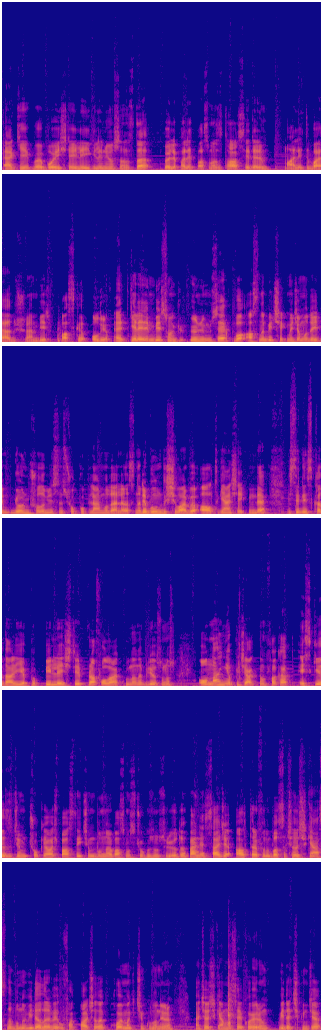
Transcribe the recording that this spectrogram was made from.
Eğer ki böyle boya işleriyle ilgileniyorsanız da böyle palet basmanızı tavsiye ederim. Maliyeti bayağı düşüren bir baskı oluyor. Evet gelelim bir sonraki ürünümüze. Bu aslında bir çekmece modeliydi. Görmüş olabilirsiniz çok popüler modeller arasında. Ve bunun dışı var böyle altıgen şeklinde. İstediğiniz kadar yapıp birleştirip raf olarak kullanabiliyorsunuz. Ondan yapacaktım fakat eski yazıcım çok yavaş bastığı için bunlara basması çok uzun sürüyordu. Ben de sadece alt tarafını basıp çalışırken aslında bunu vidalara ve ufak parçalara koymak için kullanıyorum. Yani çalışırken masaya koyuyorum. Vida çıkınca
